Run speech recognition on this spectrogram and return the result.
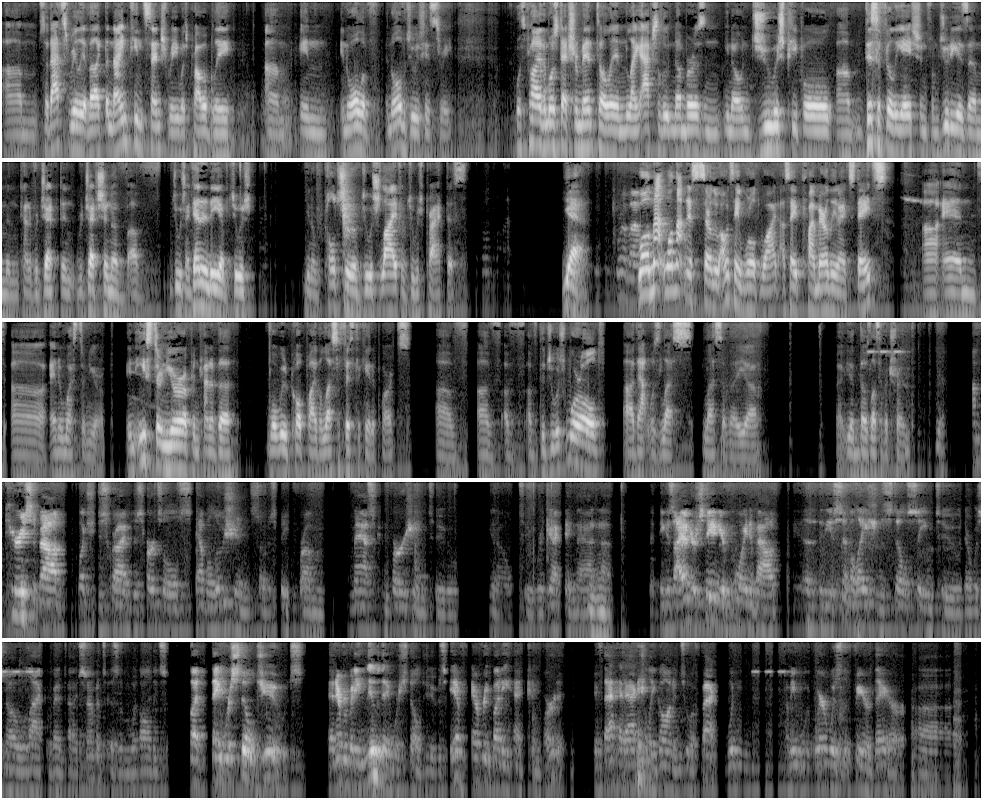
Um, so that's really like the 19th century was probably um, in in all of in all of Jewish history was probably the most detrimental in like absolute numbers and you know in Jewish people um, disaffiliation from Judaism and kind of rejection rejection of, of Jewish identity of Jewish you know culture of Jewish life of Jewish practice. Yeah, well, not well, not necessarily. I would say worldwide. I say primarily the United States uh, and uh, and in Western Europe. In Eastern Europe, and kind of the what we would call probably the less sophisticated parts of of of, of the Jewish world, uh, that was less less of a uh, uh, yeah, that was less of a trend. Yeah. I'm curious about what you described as Herzl's evolution, so to speak, from mass conversion to you know to rejecting that. Mm-hmm. Because I understand your point about uh, the assimilation still seemed to there was no lack of anti-Semitism with all these, but they were still Jews, and everybody knew they were still Jews. If everybody had converted, if that had actually gone into effect, wouldn't I mean where was the fear there? Uh,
